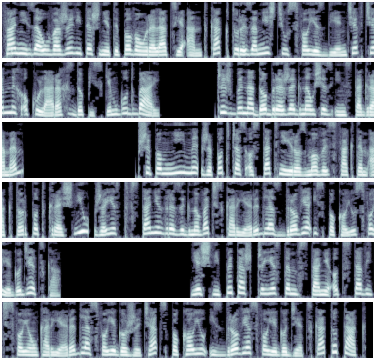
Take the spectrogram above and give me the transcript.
Fani zauważyli też nietypową relację Antka, który zamieścił swoje zdjęcie w ciemnych okularach z dopiskiem Goodbye. Czyżby na dobre żegnał się z Instagramem? Przypomnijmy, że podczas ostatniej rozmowy z faktem aktor podkreślił, że jest w stanie zrezygnować z kariery dla zdrowia i spokoju swojego dziecka. Jeśli pytasz, czy jestem w stanie odstawić swoją karierę dla swojego życia, spokoju i zdrowia swojego dziecka, to tak.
